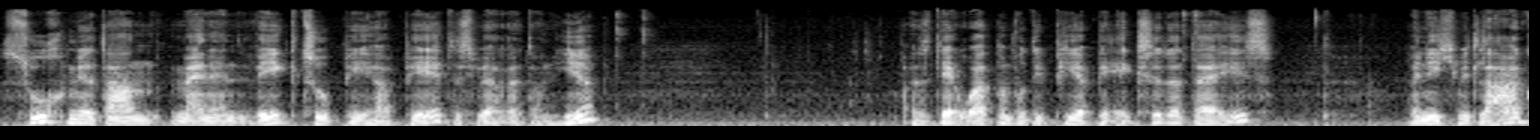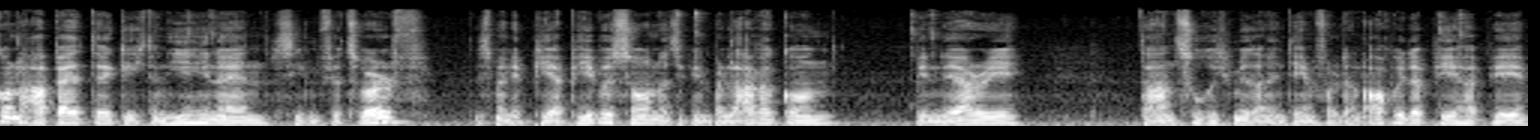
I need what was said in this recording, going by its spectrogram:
suche mir dann meinen Weg zu PHP, das wäre dann hier. Also der Ordner, wo die PHP-Exe-Datei ist. Wenn ich mit Laragon arbeite, gehe ich dann hier hinein, 7412, das ist meine PHP-Version, also ich bin bei Laragon, Binary, dann suche ich mir dann in dem Fall dann auch wieder PHP,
